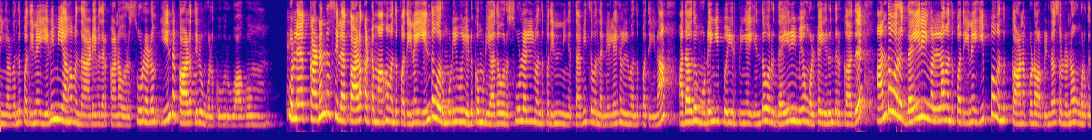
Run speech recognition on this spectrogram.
நீங்கள் வந்து பார்த்திங்கன்னா எளிமையாக வந்து அடைவதற்கான ஒரு சூழலும் இந்த காலத்தில் உங்களுக்கு உருவாகும். போல கடந்த சில காலகட்டமாக வந்து பார்த்திங்கன்னா எந்த ஒரு முடிவும் எடுக்க முடியாத ஒரு சூழலில் வந்து பார்த்திங்கன்னா நீங்கள் தவித்து வந்த நிலைகள் வந்து பார்த்திங்கன்னா அதாவது முடங்கி போயிருப்பீங்க. எந்த ஒரு தைரியமே உங்கள்கிட்ட இருந்திருக்காது. அந்த ஒரு தைரியங்கள்லாம் வந்து பார்த்திங்கன்னா இப்போ வந்து காணப்படும் அப்படின்னு தான் சொல்லணும். உங்களுக்கு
